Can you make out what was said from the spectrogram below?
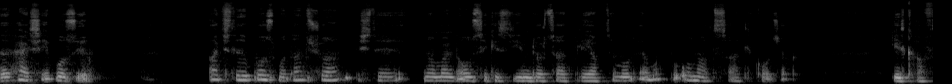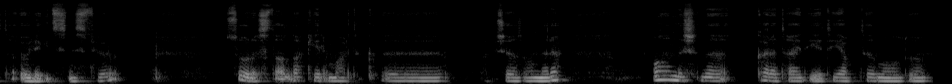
e, her şeyi bozuyor. Açlığı bozmadan şu an işte normalde 18-24 saat bile yaptığım oluyor ama bu 16 saatlik olacak. İlk hafta öyle gitsin istiyorum. Sonrası da Allah kelim artık e, bakacağız onlara. Onun dışında karatay diyeti yaptığım oldu.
